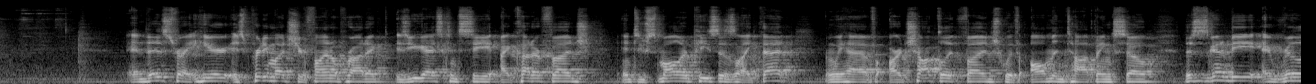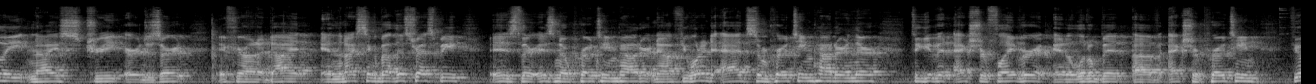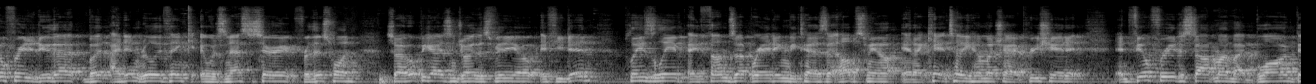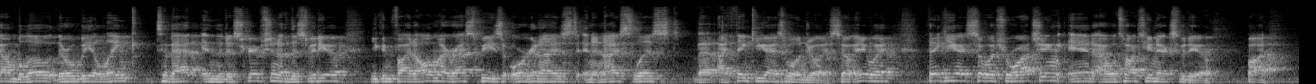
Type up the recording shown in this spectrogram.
And this right here is pretty much your final product. As you guys can see, I cut our fudge into smaller pieces like that. And we have our chocolate fudge with almond topping so this is gonna be a really nice treat or dessert if you're on a diet. And the nice thing about this recipe is there is no protein powder. Now if you wanted to add some protein powder in there to give it extra flavor and a little bit of extra protein feel free to do that, but I didn't really think it was necessary for this one. So I hope you guys enjoyed this video. If you did, please leave a thumbs up rating because that helps me out and I can't tell you how much I appreciate it. And feel free to stop by my blog down below. There will be a link to that in the description of this video. You can find all my recipes organized in a nice list that I think you guys will enjoy. So anyway, thank you guys so much for watching and I will talk to you next video. Bye.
